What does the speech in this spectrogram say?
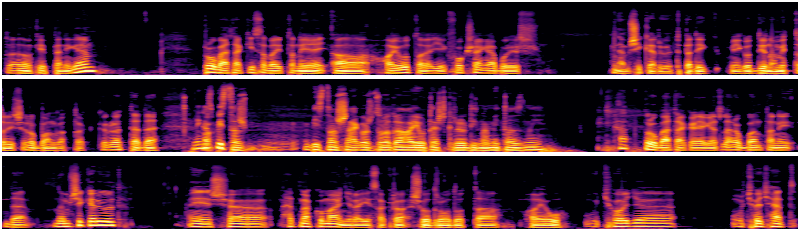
Tulajdonképpen igen. Próbálták kiszabadítani a hajót a jég fogságából, és nem sikerült, pedig még ott dinamittal is robbangattak körülötte, de Még az biztos biztonságos dolog a hajótest körül dinamitozni. hát próbálták a jeget lerobbantani, de nem sikerült, és hát már akkor már annyira éjszakra sodródott a hajó. Úgyhogy, úgyhogy hát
